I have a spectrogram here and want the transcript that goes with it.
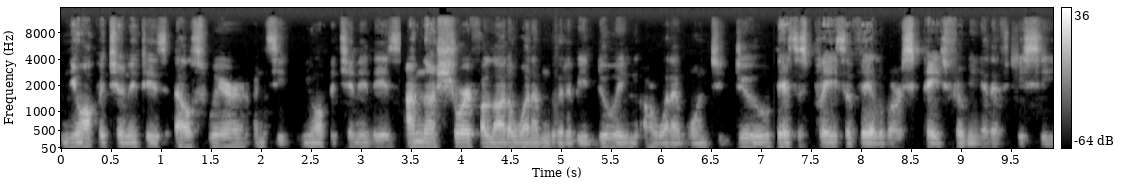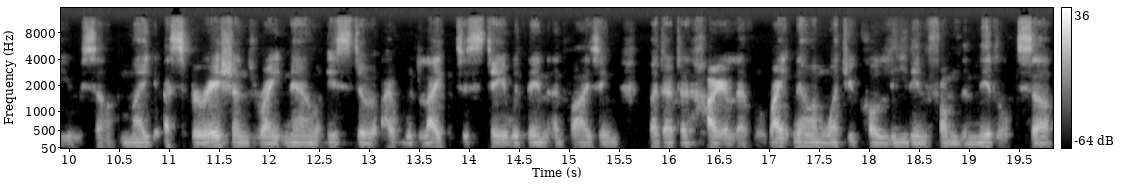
new opportunities elsewhere and see new opportunities. I'm not sure if a lot of what I'm going to be doing or what I want to do, there's this place available or space for me at FGCU. So my aspirations right now is to, I would like to stay within advising but at a higher level. Right now, I'm what you call leading from the middle. So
